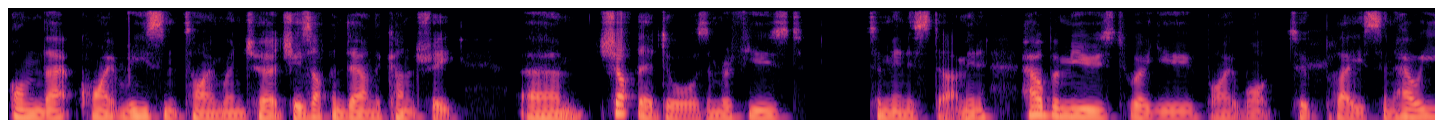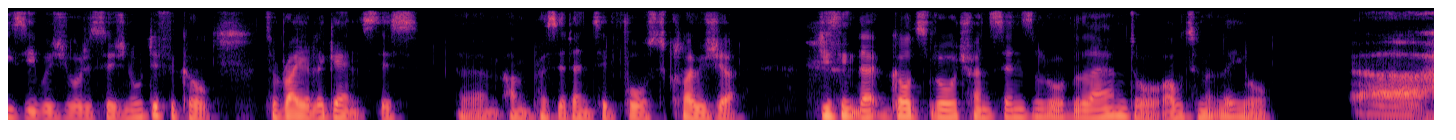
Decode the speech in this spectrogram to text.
on that quite recent time when churches up and down the country um, shut their doors and refused to minister? I mean, how bemused were you by what took place, and how easy was your decision, or difficult, to rail against this um, unprecedented forced closure? Do you think that God's law transcends the law of the land, or ultimately, or? Uh,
